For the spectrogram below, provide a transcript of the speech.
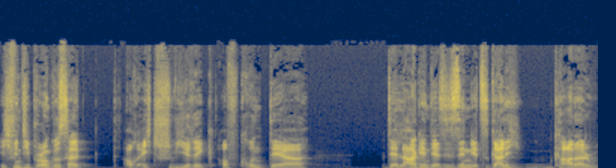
ich finde die Broncos halt auch echt schwierig aufgrund der der Lage, in der sie sind. Jetzt gar nicht Kader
